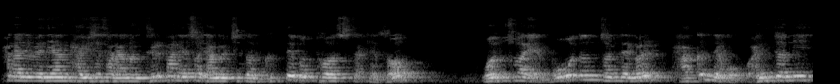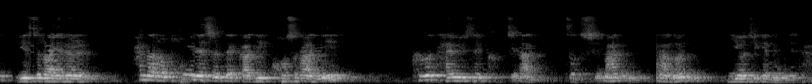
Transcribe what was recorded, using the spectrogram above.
하나님에 대한 다윗의 사랑은 들판에서 양을 치던 그때부터 시작해서 원수와의 모든 전쟁을 다 끝내고 완전히 이스라엘을 하나로 통일했을 때까지 고스란히 그 다윗의 극진한 특심한 사랑은 이어지게 됩니다.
